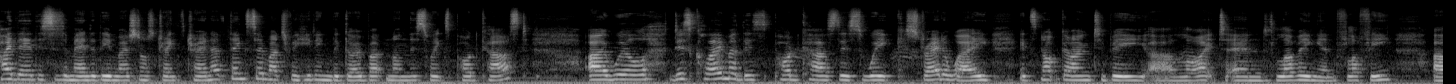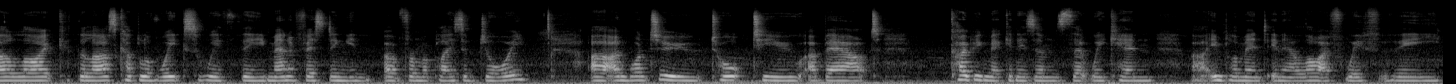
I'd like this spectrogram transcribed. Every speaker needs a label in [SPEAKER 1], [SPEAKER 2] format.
[SPEAKER 1] Hi there, this is Amanda, the Emotional Strength Trainer. Thanks so much for hitting the go button on this week's podcast. I will disclaimer this podcast this week straight away. It's not going to be uh, light and loving and fluffy uh, like the last couple of weeks with the manifesting in uh, from a place of joy. Uh, I want to talk to you about coping mechanisms that we can uh, implement in our life with the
